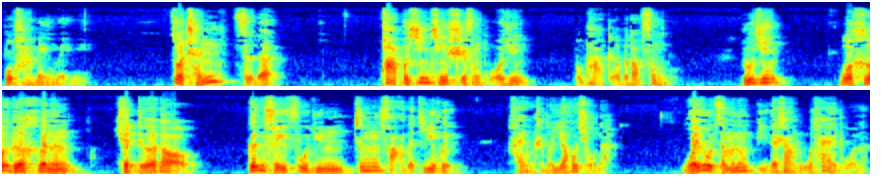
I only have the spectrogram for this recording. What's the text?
不怕没有美名；做臣子的怕不辛勤侍奉国君，不怕得不到俸禄。如今我何德何能，却得到跟随父君征伐的机会，还有什么要求呢？我又怎么能比得上吴太伯呢？”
